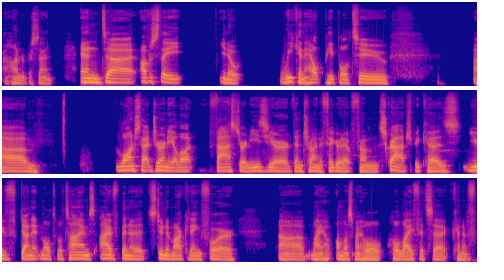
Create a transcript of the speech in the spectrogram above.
A hundred percent. And uh, obviously, you know, we can help people to um, launch that journey a lot faster and easier than trying to figure it out from scratch because you've done it multiple times. I've been a student of marketing for uh, my almost my whole whole life. It's a kind of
